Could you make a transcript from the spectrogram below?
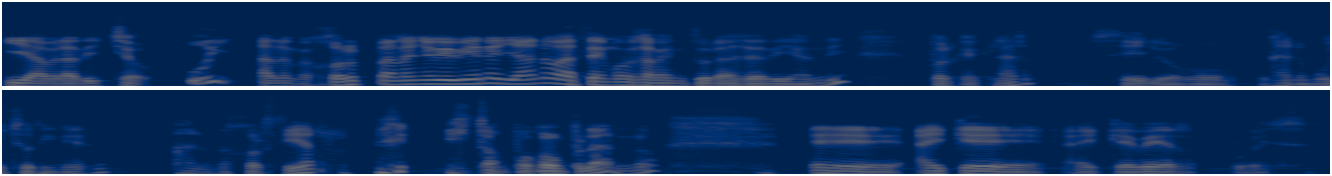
y habrá dicho, uy, a lo mejor para el año que viene ya no hacemos aventuras de D&D, porque claro, si luego gano mucho dinero, a lo mejor cierro. y tampoco plan, ¿no? Eh, hay, que, hay que ver, pues,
